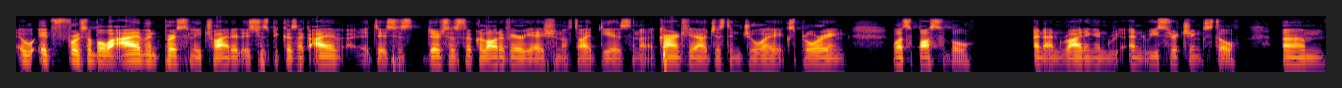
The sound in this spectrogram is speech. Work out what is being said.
it, it- for example why i haven't personally tried it it is just because like i it- it's just there's just like a lot of variation of the ideas and uh, currently i just enjoy exploring what's possible and and writing and, and researching still um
